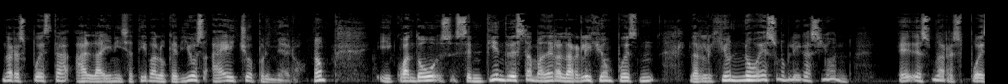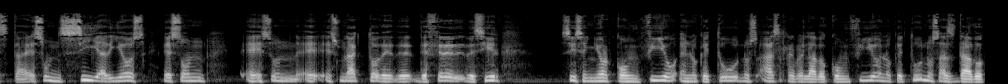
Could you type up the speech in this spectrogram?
una respuesta a la iniciativa, a lo que Dios ha hecho primero, ¿no? Y cuando se entiende de esta manera la religión, pues la religión no es una obligación, e, es una respuesta, es un sí a Dios, es un, es un, es un acto de, de fe de decir, Sí, Señor, confío en lo que tú nos has revelado, confío en lo que tú nos has dado,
